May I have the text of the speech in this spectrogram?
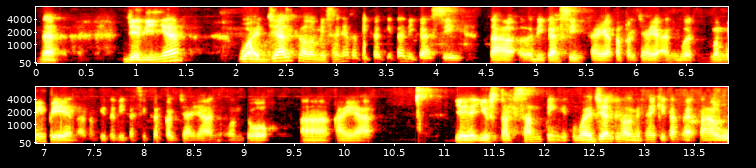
Nah, jadinya wajar kalau misalnya ketika kita dikasih ta- dikasih kayak kepercayaan buat memimpin atau kita dikasih kepercayaan untuk uh, kayak ya you start something gitu wajar kalau misalnya kita nggak tahu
